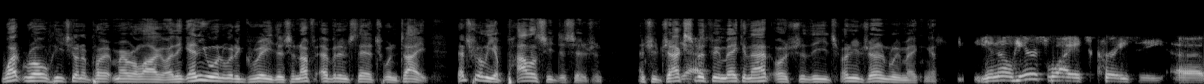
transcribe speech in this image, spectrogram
what role he's going to play at Mar-a-Lago. I think anyone would agree there's enough evidence there to indict. That's really a policy decision. And should Jack Yes. Smith be making that, or should the Attorney General be making it? You know, here's why it's crazy, uh,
